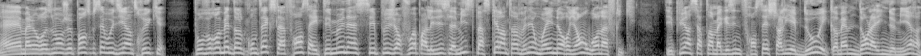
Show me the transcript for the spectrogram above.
Eh, malheureusement, je pense que ça vous dit un truc. Pour vous remettre dans le contexte, la France a été menacée plusieurs fois par les islamistes parce qu'elle intervenait au Moyen-Orient ou en Afrique. Et puis un certain magazine français Charlie Hebdo est quand même dans la ligne de mire.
